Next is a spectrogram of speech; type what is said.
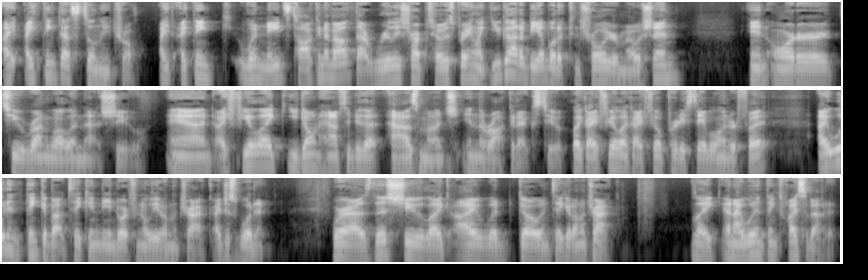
I, I think that's still neutral. I, I think what Nate's talking about, that really sharp toe spring, like you got to be able to control your motion in order to run well in that shoe. And I feel like you don't have to do that as much in the Rocket X2. Like I feel like I feel pretty stable underfoot. I wouldn't think about taking the Endorphin Elite on the track. I just wouldn't. Whereas this shoe, like I would go and take it on the track like and i wouldn't think twice about it.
